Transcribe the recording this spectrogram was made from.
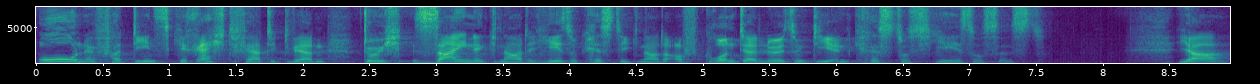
ohne Verdienst gerechtfertigt werden durch seine Gnade, Jesu Christi Gnade, aufgrund der Lösung, die in Christus Jesus ist. Ja,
